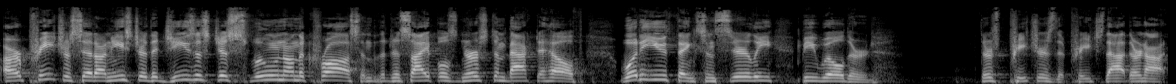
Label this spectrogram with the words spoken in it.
our preacher said on Easter that Jesus just swooned on the cross and the disciples nursed him back to health. What do you think? Sincerely bewildered. There's preachers that preach that. They're not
